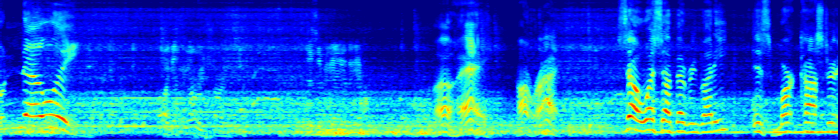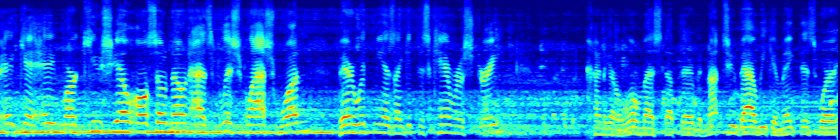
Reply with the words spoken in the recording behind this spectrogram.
Oh. Oh, I guess we are restarting. This is the beginning of the game. Oh, hey. All right. So, what's up, everybody? It's Mark Coster, aka Marcusio, also known as Flish Flash One. Bear with me as I get this camera straight. Kind of got a little messed up there, but not too bad. We can make this work.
